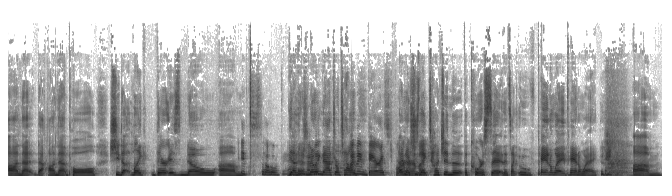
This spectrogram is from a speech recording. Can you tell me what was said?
on that that on that pole. She does like there is no um It's so bad. Yeah, there's I'm no like- natural talent. I'm embarrassed for I know her. she's like, like, touching the the corset and it's like ooh pan away pan away um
